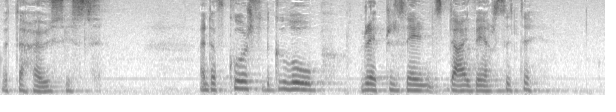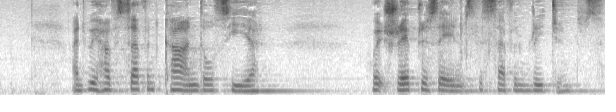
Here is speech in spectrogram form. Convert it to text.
with the houses. And of course, the globe represents diversity. And we have seven candles here, which represents the seven regions.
